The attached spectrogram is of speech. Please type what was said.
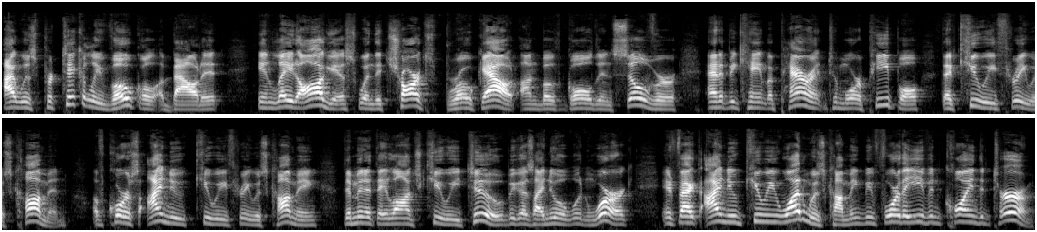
I was particularly vocal about it in late August when the charts broke out on both gold and silver, and it became apparent to more people that QE3 was coming. Of course, I knew QE3 was coming the minute they launched QE2 because I knew it wouldn't work. In fact, I knew QE1 was coming before they even coined the term.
